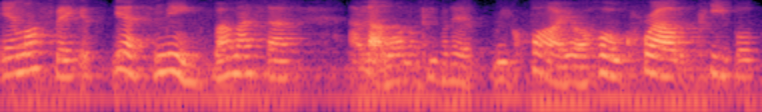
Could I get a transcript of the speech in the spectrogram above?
in Las Vegas, yes, me, by myself. I'm not one of the people that require a whole crowd of people.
